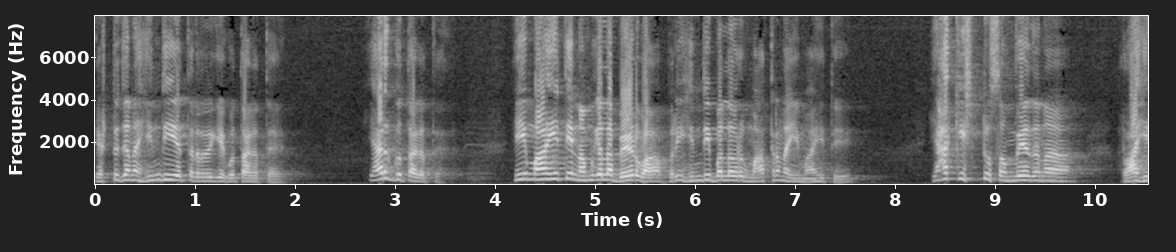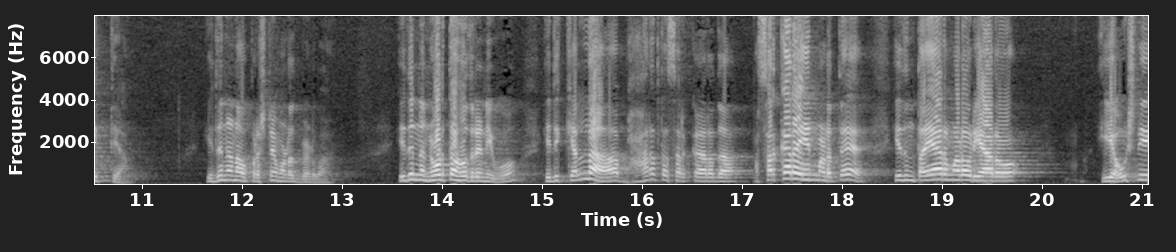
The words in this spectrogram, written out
ಎಷ್ಟು ಜನ ಹಿಂದಿಯೇತರರಿಗೆ ಗೊತ್ತಾಗುತ್ತೆ? ಯಾರಿಗೆ ಗೊತ್ತಾಗುತ್ತೆ? ಈ ಮಾಹಿತಿ ನಮಗೆಲ್ಲ ಬೇಡವಾ? ಬರೀ ಹಿಂದಿ ಬಲ್ಲವ್ರಿಗೆ ಮಾತ್ರನ ಈ ಮಾಹಿತಿ? ಯಾಕಿಷ್ಟು ಸಂವೇದನಾ ರಾಹಿತ್ಯ? ಇದನ್ನು ನಾವು ಪ್ರಶ್ನೆ ಮಾಡೋದು ಬೇಡವಾ? ಇದನ್ನು ನೋಡ್ತಾ ಹೋದರೆ ನೀವು ಇದಕ್ಕೆಲ್ಲ ಭಾರತ ಸರ್ಕಾರದ, ಸರ್ಕಾರ ಏನು ಮಾಡುತ್ತೆ? ಇದನ್ನು ತಯಾರು ಮಾಡೋರು ಯಾರೋ? ಈ ಔಷಧಿ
